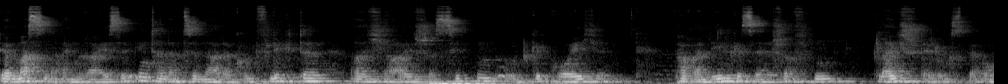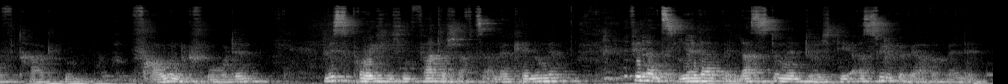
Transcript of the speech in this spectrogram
der Masseneinreise internationaler Konflikte, archaischer Sitten und Gebräuche, Parallelgesellschaften, Gleichstellungsbeauftragten, Frauenquote, missbräuchlichen Vaterschaftsanerkennungen, finanzieller Belastungen durch die Asylbewerberwelle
